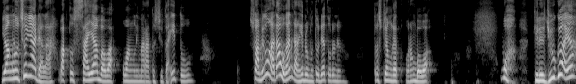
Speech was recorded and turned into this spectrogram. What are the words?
Yang lucunya adalah waktu saya bawa uang 500 juta itu, suamiku nggak tahu kan karena dia belum tentu dia turun Terus dia ngeliat orang bawa, wah gila juga ya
